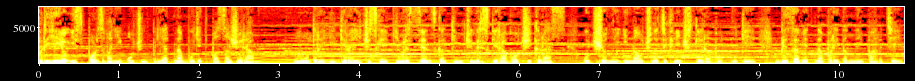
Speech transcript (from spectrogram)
При ее использовании очень приятно будет пассажирам». Мудрый и героический кимрсенско-кимченерский рабочий класс, ученые и научно-технические работники, беззаветно преданные партии,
